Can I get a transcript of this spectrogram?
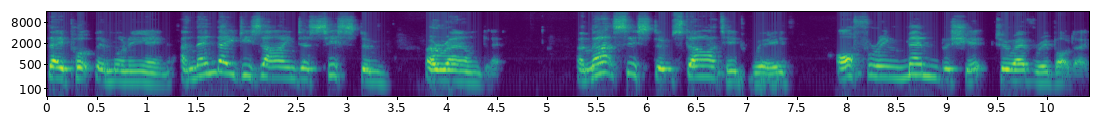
they put their money in. And then they designed a system around it. And that system started with offering membership to everybody.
